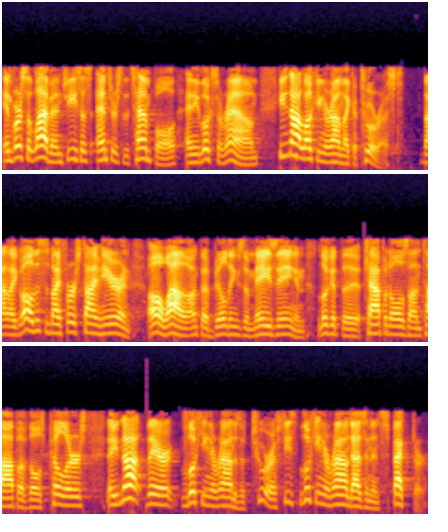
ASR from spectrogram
in verse 11, Jesus enters the temple and he looks around, he's not looking around like a tourist. Not like, oh, this is my first time here, and oh, wow, aren't the buildings amazing? And look at the capitals on top of those pillars. Now, he's not there looking around as a tourist, he's looking around as an inspector.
